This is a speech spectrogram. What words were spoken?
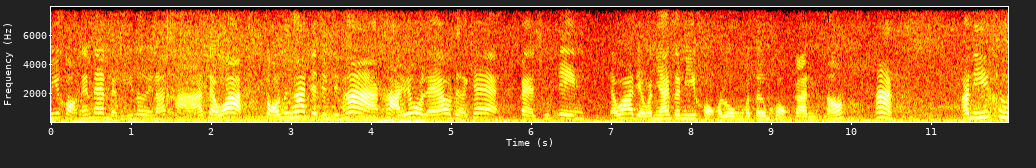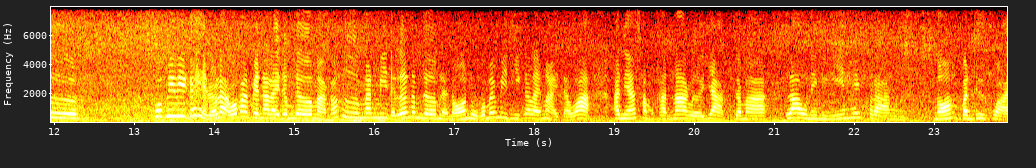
มีของแน่น ๆ แบบนี้เลยนะคะ แต่ว่า 2 1 5 7 1 5 ขายไปหมดแล้ว เหลือแค่ 8 ชุดเอง แต่ว่าเดี๋ยววันนี้จะมีของมาลงมาเติมของกันเนาะอะอันนี้คือ พวกพี่ๆก็เห็นแล้วแหละว่ามันเป็นอะไรเดิมๆอะก็คือมันมีแต่เรื่องเดิมๆแหละเนาะหนูก็ไม่มีทิกอะไรใหม่ แต่ว่าอันเนี้ยสำคัญมากเลยอยากจะมาเล่าในนี้ให้ฟังเนาะบันทึกไว้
